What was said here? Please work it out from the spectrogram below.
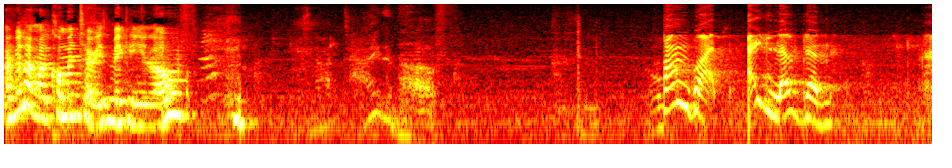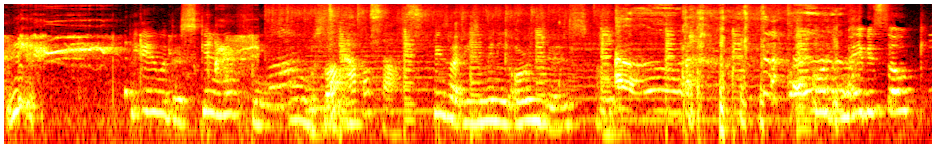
I feel like my commentary is making you laugh. Oh it's. Conquest. I love them. He with the skin and everything. Oh, What's that? Applesauce. things like these mini oranges. oh god, the baby's so cute.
